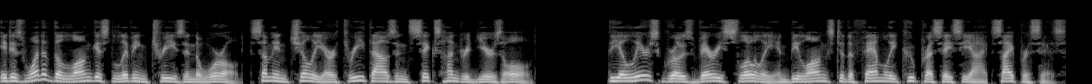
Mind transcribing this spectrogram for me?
It is one of the longest living trees in the world, some in Chile are 3,600 years old. The Alerce grows very slowly and belongs to the family Cupressaceae cypresses.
